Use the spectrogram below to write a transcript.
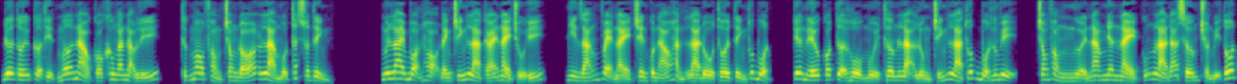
Đưa tới cửa thịt mỡ nào có không ăn đạo lý, thực mau phòng trong đó là một thất xuân tình. Nguyên lai like bọn họ đánh chính là cái này chủ ý, nhìn dáng vẻ này trên quần áo hẳn là đồ thôi tình thuốc bột, kia nếu có tựa hồ mùi thơm lạ lùng chính là thuốc bột hương vị, trong phòng người nam nhân này cũng là đã sớm chuẩn bị tốt,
